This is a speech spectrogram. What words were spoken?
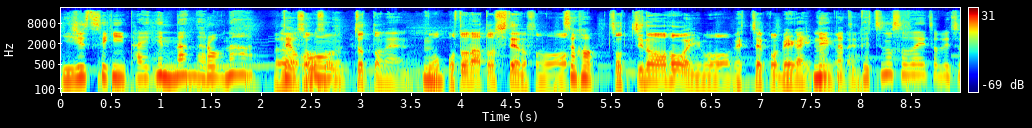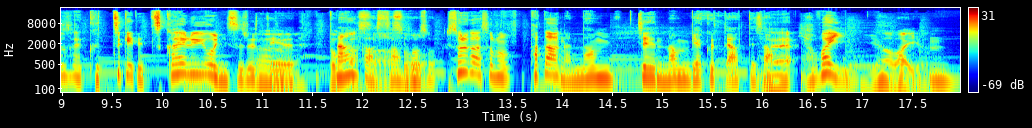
技術的に大変なんだろうなってう。んそう思そう。う。ちょっとね、うん。大人としてのその、そう。そっちの方にもめっちゃこう目がいくんよね。ねだって別の素材と別の素材くっつけて使えるようにするっていう、うんとなんかさそう。そうそれがそのパターンが何千何百ってあってさ、ね。やばいよ、やばいよ、うん、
